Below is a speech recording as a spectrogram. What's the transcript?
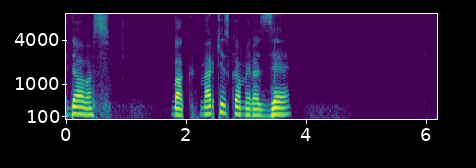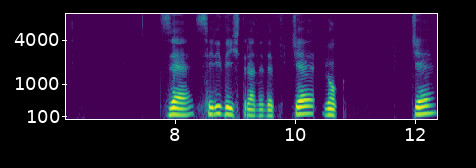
Bir daha bas. Bak merkez kamera Z. Z seri değiştiren hedef C yok. C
